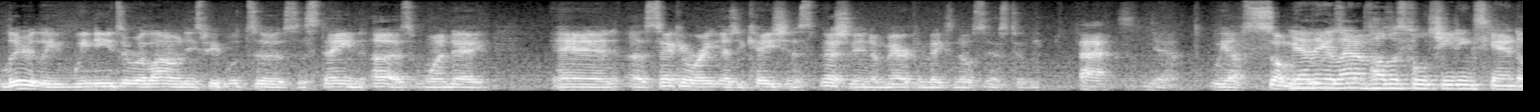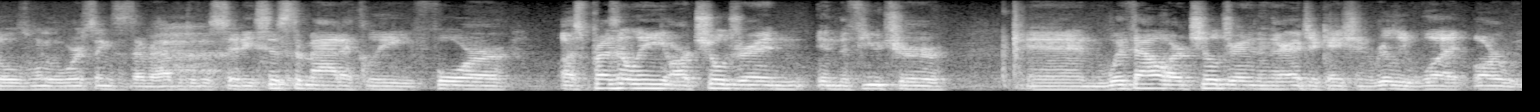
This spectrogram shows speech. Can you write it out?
Literally, we need to rely on these people to sustain us one day. And a second-rate education, especially in America, makes no sense to me. Facts. Yeah, we have so many. Yeah, the Atlanta resources. public school cheating scandal is one of the worst things that's ever happened to the city systematically for us presently, our children in the future, and without our children and their education, really, what are we?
